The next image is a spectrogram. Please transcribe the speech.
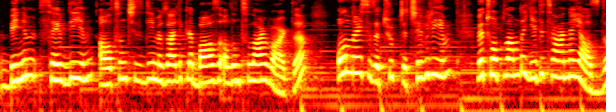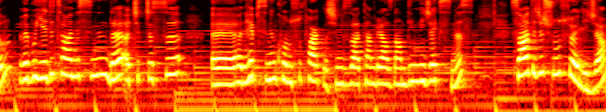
benim sevdiğim, altın çizdiğim özellikle bazı alıntılar vardı. Onları size Türkçe çevireyim ve toplamda 7 tane yazdım ve bu 7 tanesinin de açıkçası e, hani hepsinin konusu farklı. Şimdi zaten birazdan dinleyeceksiniz. Sadece şunu söyleyeceğim.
